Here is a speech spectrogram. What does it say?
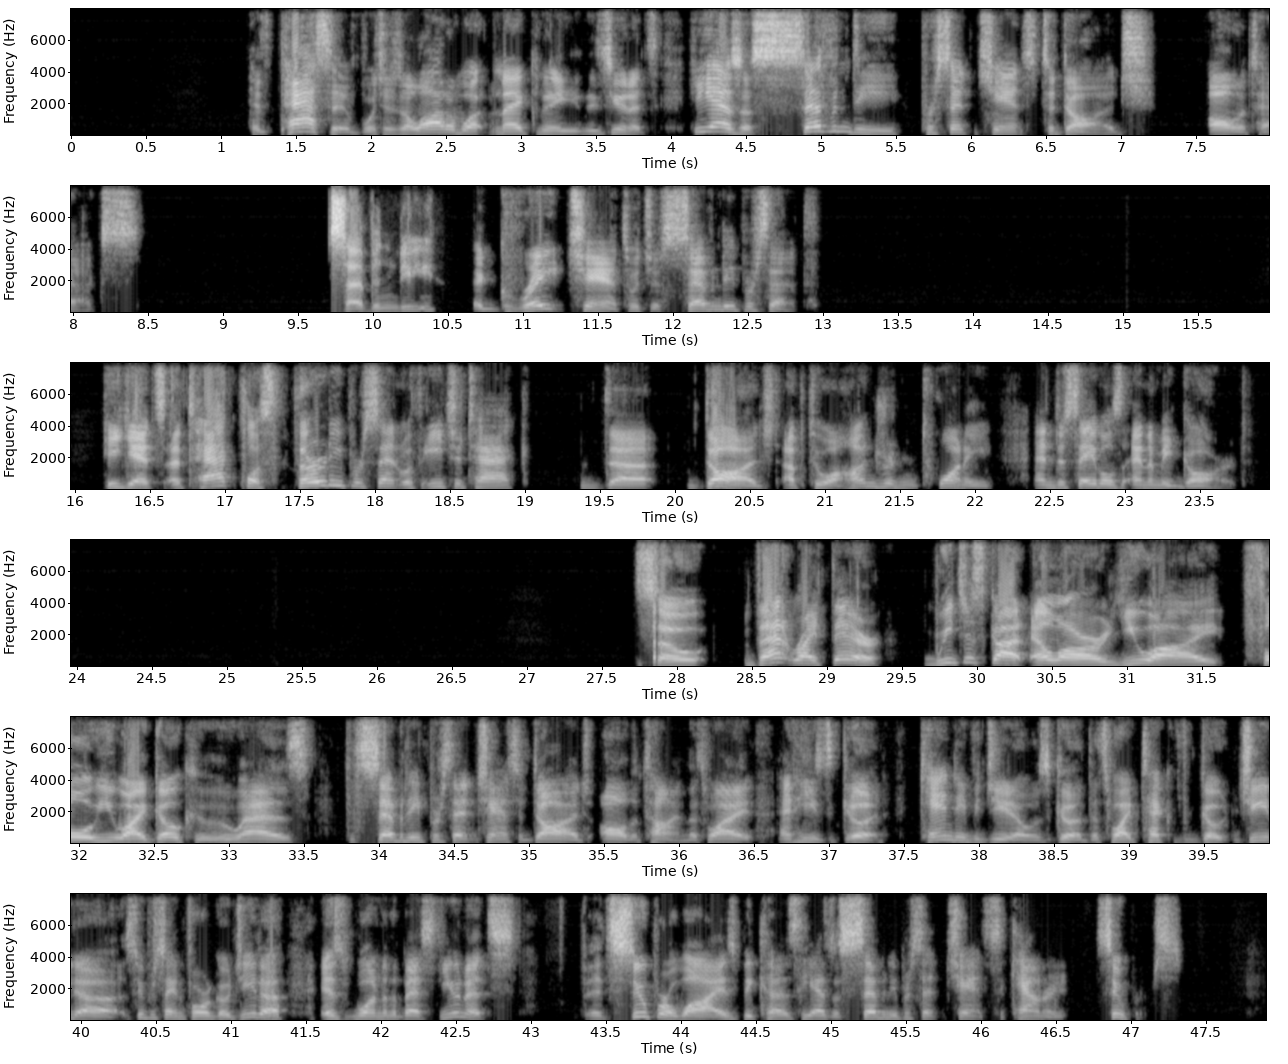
his passive, which is a lot of what make me these units, he has a seventy percent chance to dodge all attacks 70? a great chance, which is 70%. He gets attack plus 30% with each attack d- dodged up to 120 and disables enemy guard. So, that right there, we just got LR UI, full UI Goku, who has the 70% chance to dodge all the time. That's why, and he's good. Candy Vegeta is good. That's why Tech Gogeta, Super Saiyan 4 Gogeta, is one of the best units. It's super wise because he has a 70% chance to counter supers.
